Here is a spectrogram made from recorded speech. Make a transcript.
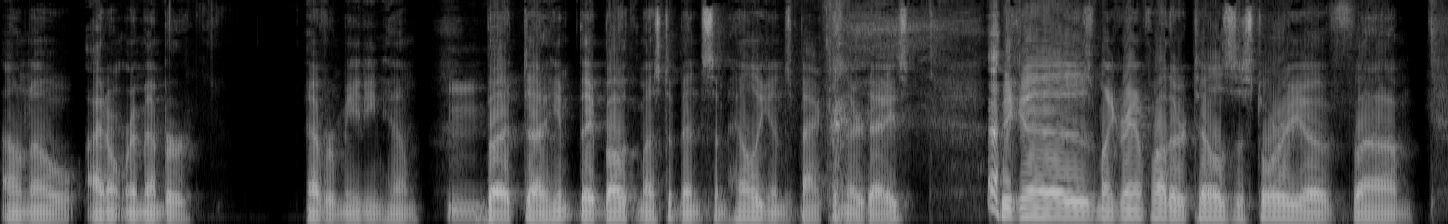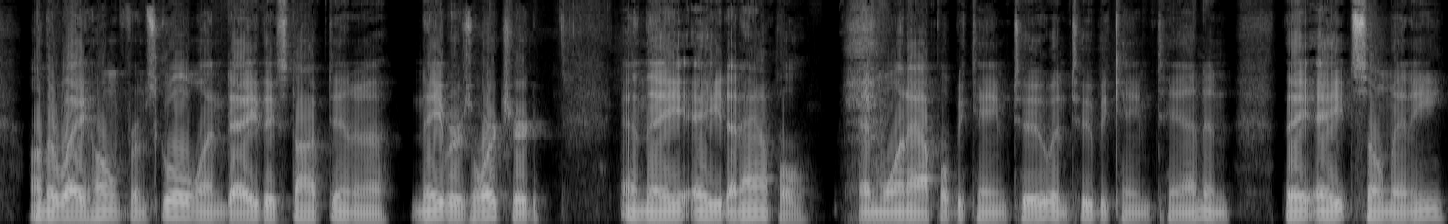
I don't know, I don't remember ever meeting him Mm. but uh, he, they both must have been some hellions back in their days. because my grandfather tells the story of um, on their way home from school one day, they stopped in a neighbor's orchard and they ate an apple. And one apple became two, and two became ten, and they ate so many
